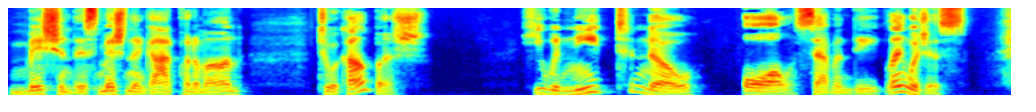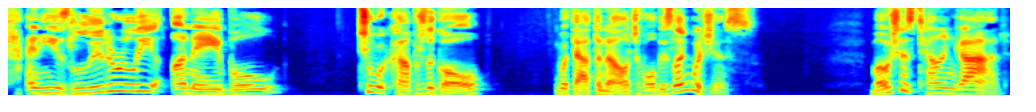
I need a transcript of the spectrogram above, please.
mission, this mission that God put him on to accomplish, he would need to know all 70 languages. And he's literally unable to accomplish the goal without the knowledge of all these languages. Moshe is telling God,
